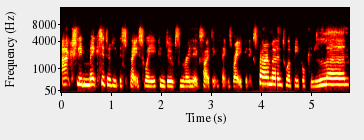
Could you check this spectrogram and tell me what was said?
actually makes it into this space where you can do some really exciting things, where you can experiment, where people can learn,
